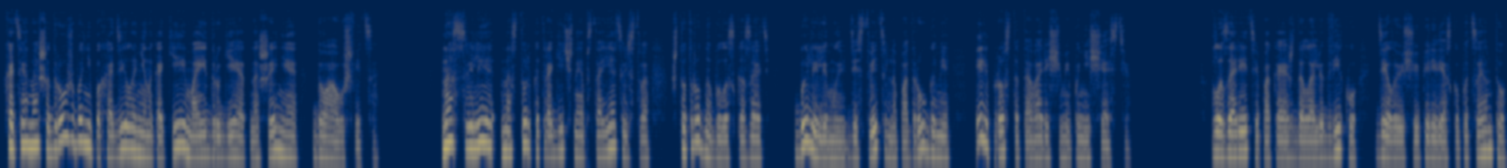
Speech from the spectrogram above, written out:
хотя наша дружба не походила ни на какие мои другие отношения до Аушвица. Нас свели настолько трагичные обстоятельства, что трудно было сказать, были ли мы действительно подругами или просто товарищами по несчастью. В лазарете, пока я ждала Людвику, делающую перевязку пациенту,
